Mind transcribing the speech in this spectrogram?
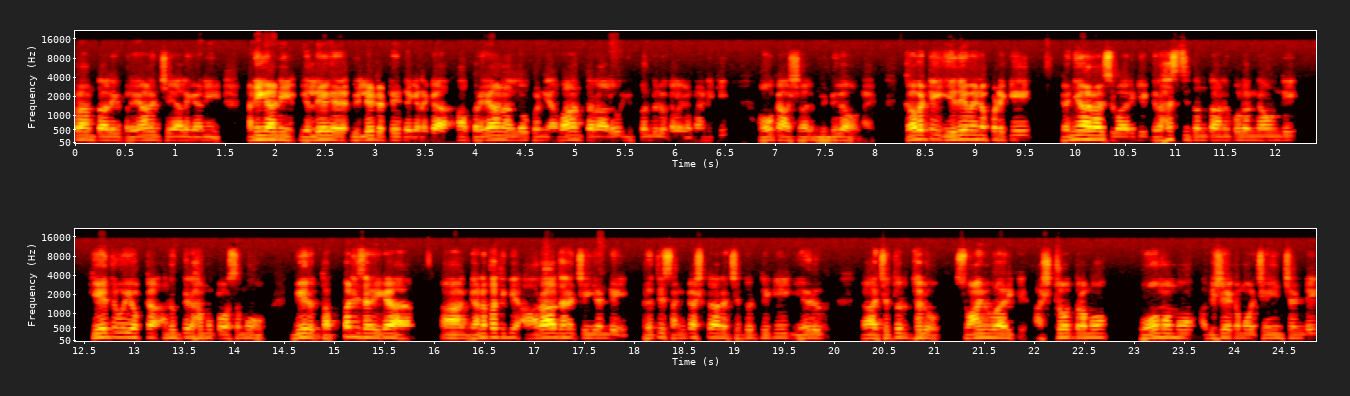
ప్రాంతాలకి ప్రయాణం చేయాలి కానీ అని కానీ వెళ్ళే వెళ్ళేటట్లయితే కనుక ఆ ప్రయాణాల్లో కొన్ని అవాంతరాలు ఇబ్బందులు కలగడానికి అవకాశాలు మెండుగా ఉన్నాయి. కాబట్టి ఏదేమైనప్పటికీ కన్యారాశి వారికి గ్రహస్థితి అంతా అనుకూలంగా ఉంది. కేతువు యొక్క అనుగ్రహం కోసము వీరు తప్పనిసరిగా ఆ గణపతికి ఆరాధన చేయండి. ప్రతి సంకష్టార చతుర్థికి ఏడు చతుర్థులు స్వామివారికి అష్టోత్తరము హోమము అభిషేకము చేయించండి.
